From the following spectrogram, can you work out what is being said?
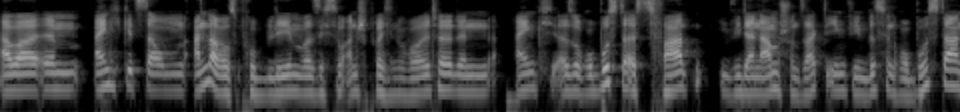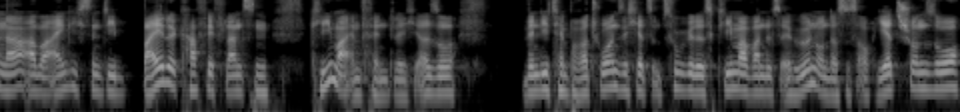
Aber ähm, eigentlich geht's da um ein anderes Problem, was ich so ansprechen wollte. Denn eigentlich, also Robusta ist zwar, wie der Name schon sagt, irgendwie ein bisschen robuster, ne? aber eigentlich sind die beide Kaffeepflanzen klimaempfindlich. Also wenn die Temperaturen sich jetzt im Zuge des Klimawandels erhöhen, und das ist auch jetzt schon so,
